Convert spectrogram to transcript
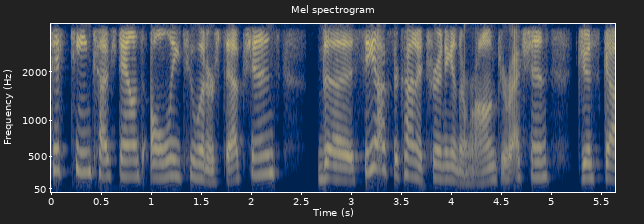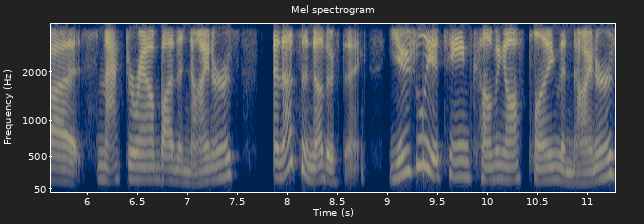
15 touchdowns, only two interceptions. The Seahawks are kind of trending in the wrong direction, just got smacked around by the Niners. And that's another thing. Usually, a team coming off playing the Niners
